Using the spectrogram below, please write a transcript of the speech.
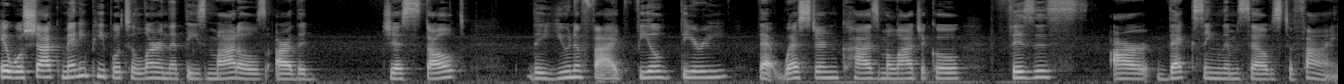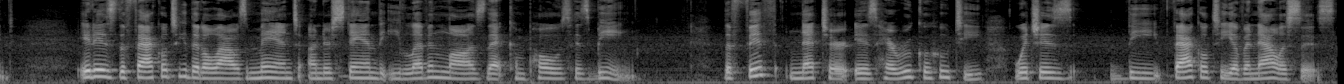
It will shock many people to learn that these models are the gestalt, the unified field theory that Western cosmological physicists are vexing themselves to find. It is the faculty that allows man to understand the 11 laws that compose his being. The fifth neter is Herukhuti, which is the faculty of analysis.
